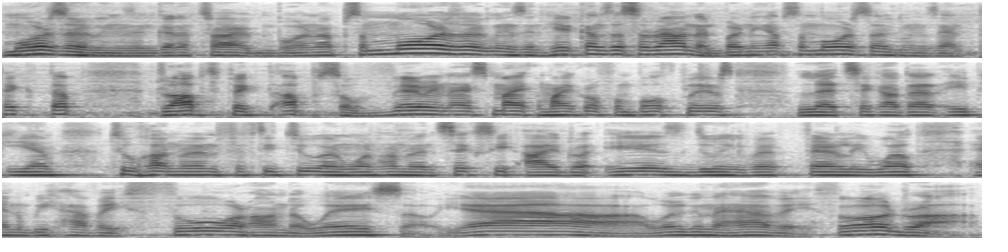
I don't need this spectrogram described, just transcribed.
more Zerglings and gonna try burn up some more Zerglings and here comes the surround and burning up some more Zerglings and picked up dropped picked up so very nice mi micro from both players. Let's check out that APM 252 and 160 IdrA is doing fairly well and we have a Thor on the way so yeah we're gonna have a Thor drop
